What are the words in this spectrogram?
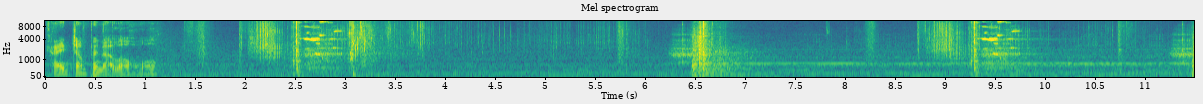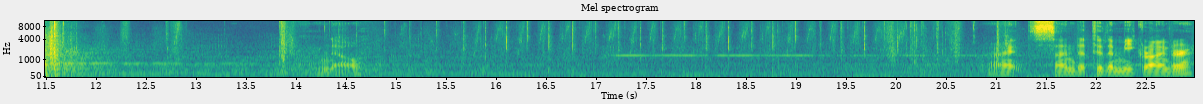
Can I jump in that little hole? Send it through the meat grinder.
